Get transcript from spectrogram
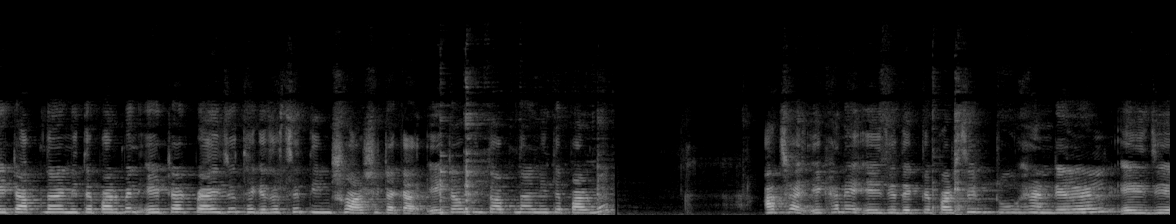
এইটা আপনারা নিতে পারবেন। এটার প্রাইসও থেকে যাচ্ছে তিনশো আশি টাকা। এটাও কিন্তু আপনারা নিতে পারবেন। আচ্ছা এখানে এই যে দেখতে পাচ্ছেন টু হ্যান্ডেল, এই যে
